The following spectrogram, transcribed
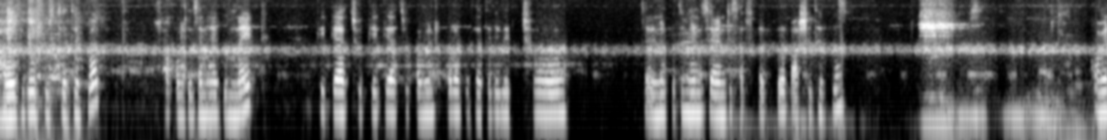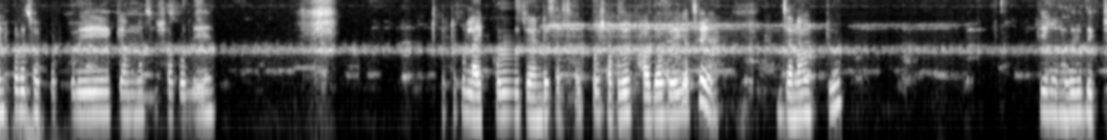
ভালো থেকো, সুস্থ থেকো। সকলকে জানাই গুড নাইট কে কে আছো, কে কে আছো কমেন্ট করো, কোথা থেকে দেখছ? চ্যানেল প্রথমে চ্যানেলটি সাবস্ক্রাইব করো, পাশে থেকো। কমেন্ট করো ঝটপট করে, কেমন আছো সকলে? একটা করে লাইক করো চ্যানেলটা সাবস্ক্রাইব করো, সকলের খাওয়া দাওয়া হয়ে গেছে। জানাও একটু। কে কোথা থেকে দেখছ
